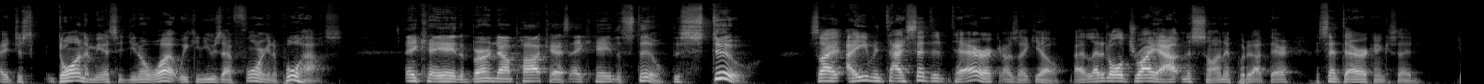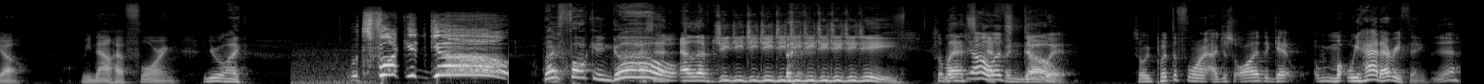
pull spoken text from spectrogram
It just dawned on me. I said, you know what? We can use that flooring in a pool house. AKA the Burn Down Podcast, AKA the Stew. the stew. So I, I even I sent it to Eric. I was like, "Yo," I let it all dry out in the sun. I put it out there. I sent to Eric and I said, "Yo, we now have flooring." And you were like, Let's fucking go! "Let's fucking go!" I said LFGGGGGGGGGG. so I'm like, let's "Yo, let's effing do go." it." So we put the flooring. I just all I had to get. We had everything. Yeah.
